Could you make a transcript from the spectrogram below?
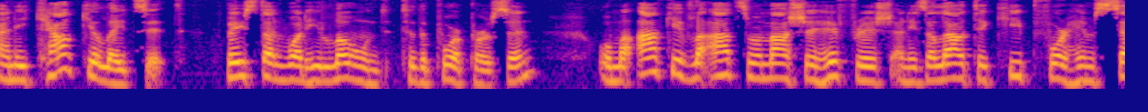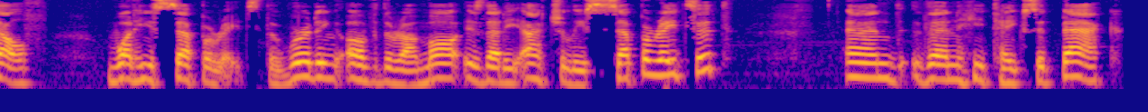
and he calculates it based on what he loaned to the poor person. Uma'akiv la'atzma hifrish, and he's allowed to keep for himself what he separates. The wording of the Ramah is that he actually separates it and then he takes it back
